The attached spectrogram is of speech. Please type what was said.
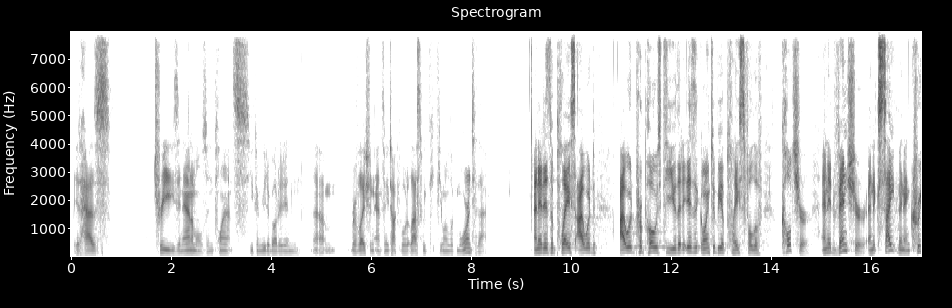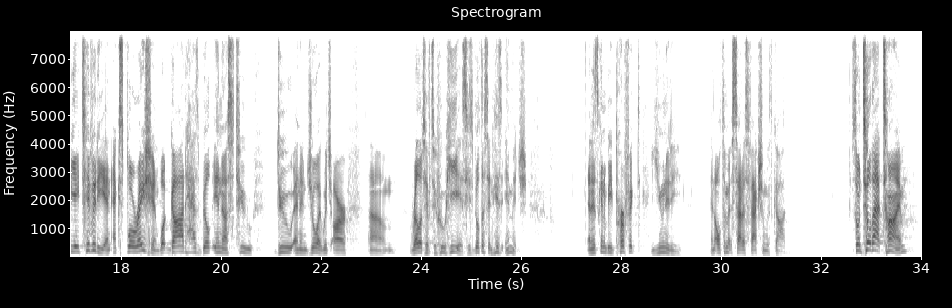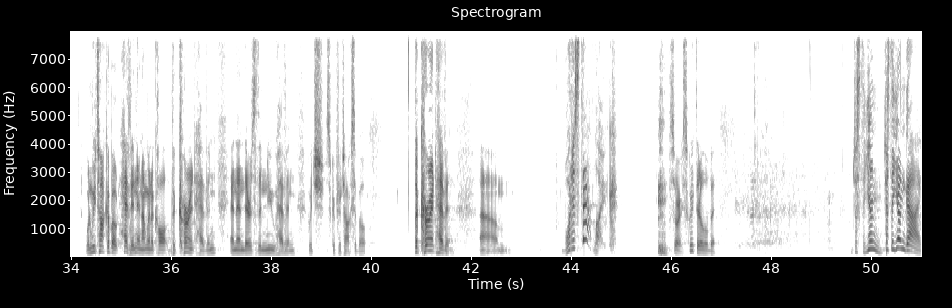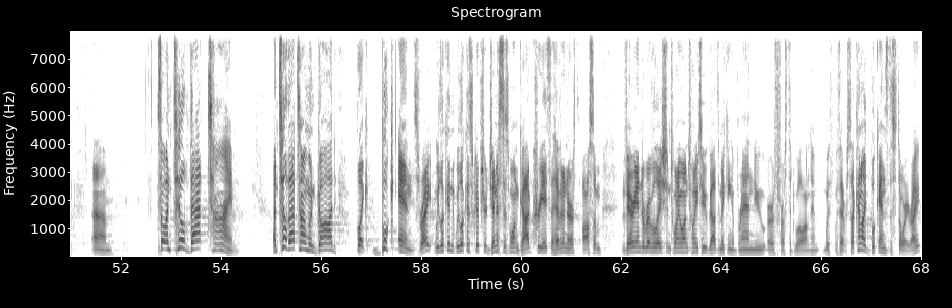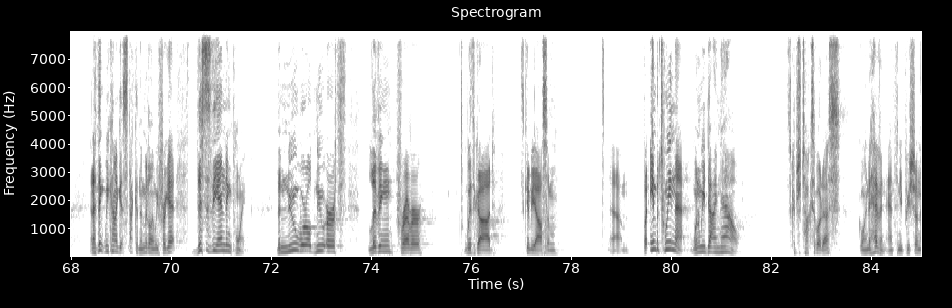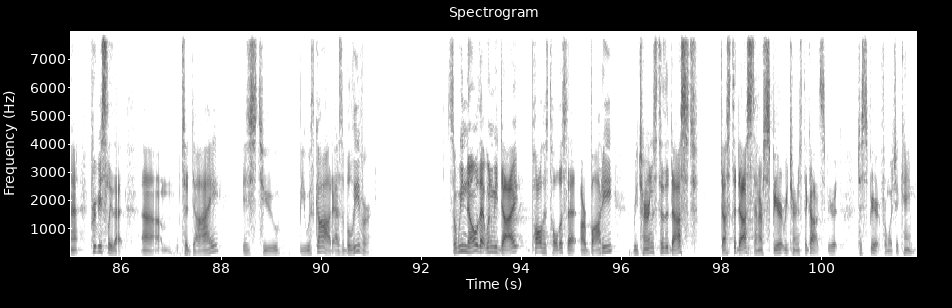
It has trees and animals and plants. You can read about it in um, Revelation. Anthony talked about it last week if you want to look more into that. And it is a place I would, I would propose to you that it is going to be a place full of culture and adventure and excitement and creativity and exploration, what God has built in us to do and enjoy, which are um, relative to who He is. He's built us in His image. And it's going to be perfect unity and ultimate satisfaction with God. So until that time, when we talk about heaven, and I'm going to call it the current heaven, and then there's the new heaven, which Scripture talks about. The current heaven. Um, what is that like? Sorry, squeak there a little bit. just a young, just a young guy. Um, so until that time, until that time when God like book ends, right? We look in we look in scripture, Genesis 1, God creates the heaven and earth, awesome. Very end of Revelation 21, 22, God's making a brand new earth for us to dwell on him with, with ever. So that kind of like bookends the story, right? And I think we kind of get stuck in the middle and we forget this is the ending point. The new world, new earth, living forever with God. It's going to be awesome. Um, but in between that, when we die now, Scripture talks about us going to heaven. Anthony preached on that previously that um, to die is to be with God as a believer. So we know that when we die, Paul has told us that our body returns to the dust, dust to dust, and our spirit returns to God, spirit to spirit from which it came.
